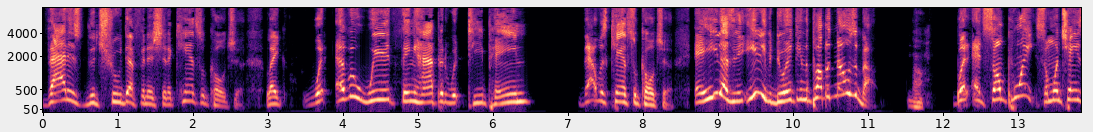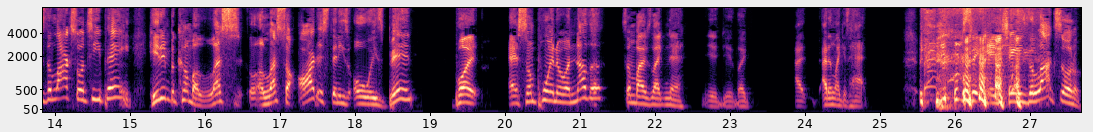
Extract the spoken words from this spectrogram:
That is the true definition of cancel culture. Like whatever weird thing happened with T Pain, that was cancel culture. And he doesn't, he didn't even do anything the public knows about. No. But at some point, someone changed the locks on T Pain. He didn't become a less a lesser artist than he's always been. But at some point or another, somebody's like, nah, it, it, like I, I didn't like his hat. you know what I'm saying? And changed the locks on him.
